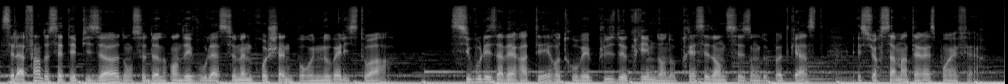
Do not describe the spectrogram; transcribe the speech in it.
C'est la fin de cet épisode, on se donne rendez-vous la semaine prochaine pour une nouvelle histoire. Si vous les avez ratés, retrouvez plus de crimes dans nos précédentes saisons de podcast et sur samintéresse.fr.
